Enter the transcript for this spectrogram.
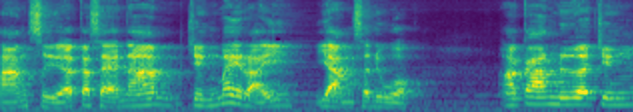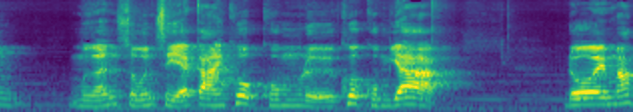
หางเสือกระแสน้ำจึงไม่ไหลอย่างสะดวก อาการเรือจึงเหมือนสูญเสียการควบคุมหรือควบคุมยาก โดยมัก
